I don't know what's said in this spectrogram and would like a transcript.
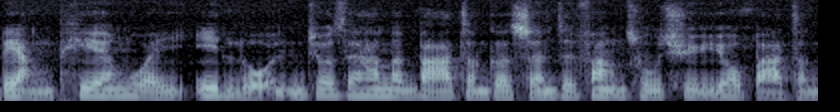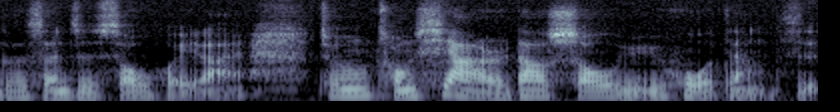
两天为一轮，就是他们把整个绳子放出去，又把整个绳子收回来，从从下饵到收渔获这样子。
